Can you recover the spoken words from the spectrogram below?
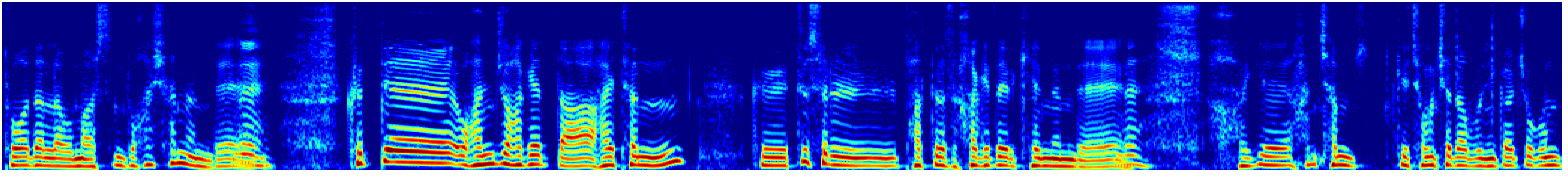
도와달라고 말씀도 하셨는데 네. 그때 완주하겠다. 하여튼 그 뜻을 받들어서 가겠다 이렇게 했는데 네. 아, 이게 한참 정체다 보니까 조금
